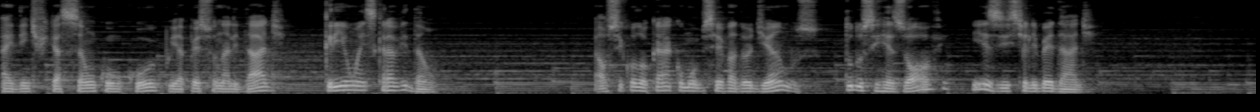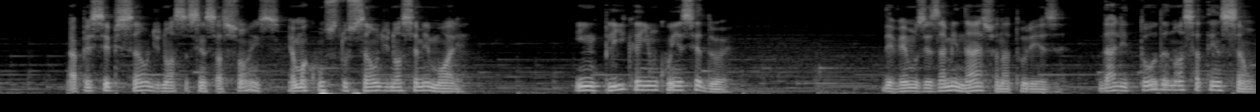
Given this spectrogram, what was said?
A identificação com o corpo e a personalidade criam a escravidão. Ao se colocar como observador de ambos, tudo se resolve e existe a liberdade. A percepção de nossas sensações é uma construção de nossa memória e implica em um conhecedor. Devemos examinar sua natureza, dar-lhe toda a nossa atenção,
